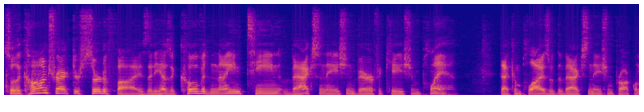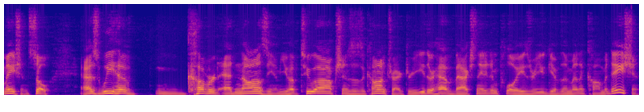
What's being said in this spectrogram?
So the contractor certifies that he has a COVID 19 vaccination verification plan that complies with the vaccination proclamation. So, as we have covered ad nauseum, you have two options as a contractor. You either have vaccinated employees or you give them an accommodation.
